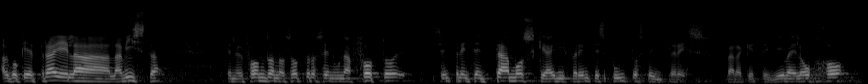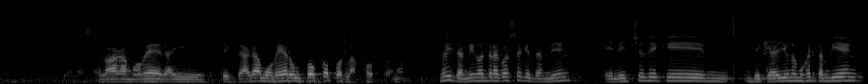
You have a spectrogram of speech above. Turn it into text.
algo que atrae la, la vista. En el fondo nosotros en una foto siempre intentamos que hay diferentes puntos de interés para que te lleve el ojo, Se lo haga mover ahí. te, te haga mover un poco por la foto. ¿no? No, y también otra cosa que también el hecho de que, de que haya una mujer también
